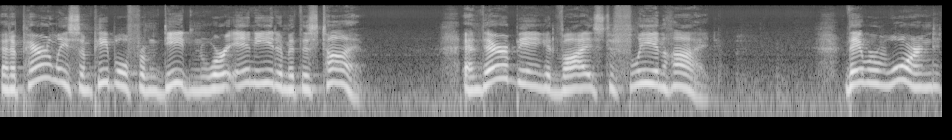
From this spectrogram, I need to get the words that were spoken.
And apparently, some people from Dedan were in Edom at this time. And they're being advised to flee and hide. They were warned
